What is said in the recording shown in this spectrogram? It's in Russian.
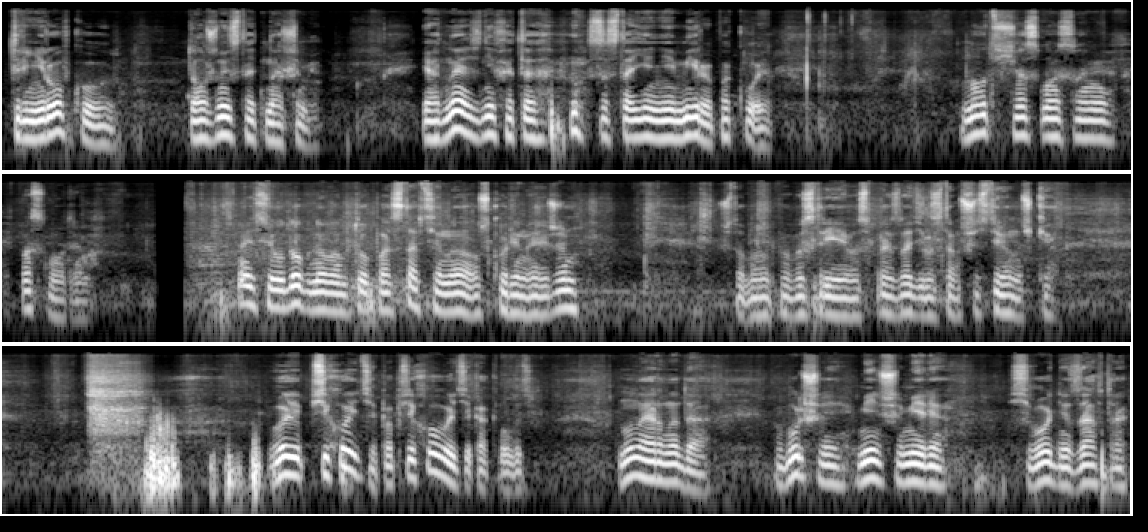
тренировку должны стать нашими. И одна из них это состояние мира, покоя. Ну вот сейчас мы с вами посмотрим. Ну, если удобно вам, то поставьте на ускоренный режим, чтобы побыстрее воспроизводилось там шестереночки. Вы психуете, попсиховываете как-нибудь? Ну, наверное, да. В большей, меньшей мере сегодня, завтра,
